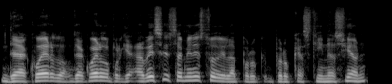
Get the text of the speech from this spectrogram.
De acuerdo, de acuerdo, porque a veces también esto de la procrastinación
